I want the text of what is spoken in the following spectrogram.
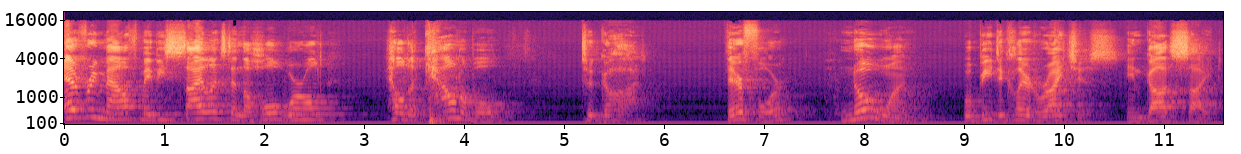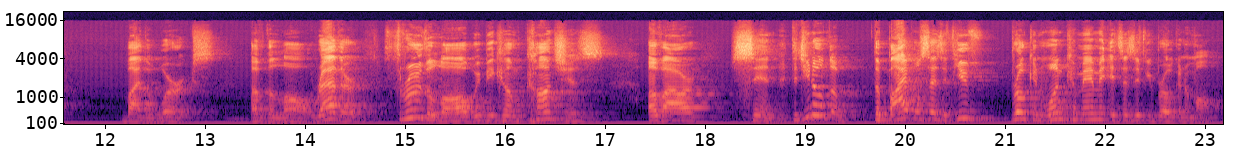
every mouth may be silenced and the whole world held accountable to God. Therefore, no one will be declared righteous in God's sight by the works of the law. Rather, through the law, we become conscious of our sin. Did you know the, the Bible says if you've broken one commandment, it's as if you've broken them all?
